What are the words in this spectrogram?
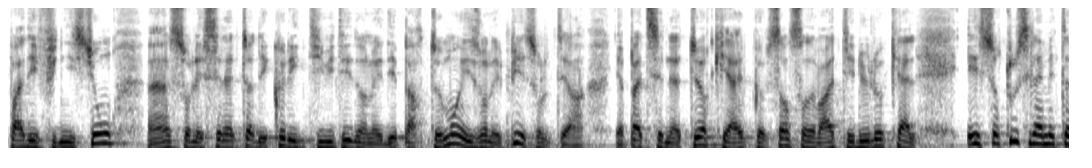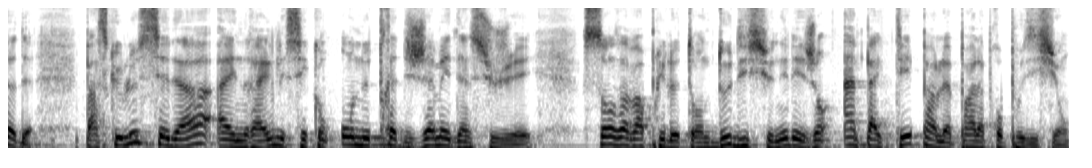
par définition, hein, sont les sénateurs des collectivités dans les départements, ils ont les pieds sur le terrain. Il n'y a pas de sénateur qui arrive comme ça sans avoir été élu local. Et surtout, c'est la méthode. Parce que le Sénat a une règle, c'est qu'on ne traite jamais d'un sujet sans avoir pris le temps d'auditionner les gens impactés par, par la proposition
